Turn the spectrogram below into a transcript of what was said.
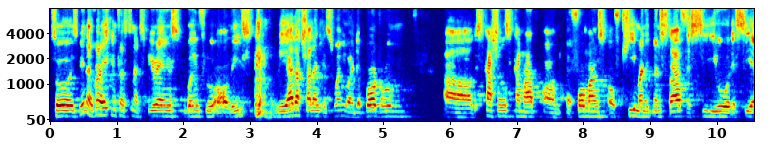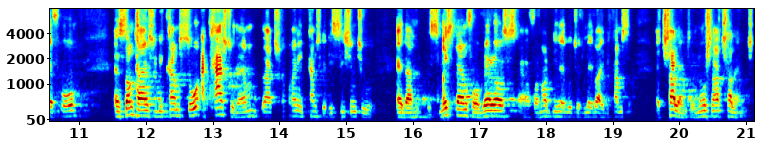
So it's been a very interesting experience going through all these. the other challenge is when you're in the boardroom, uh, discussions come up on performance of key management staff, the CEO, the CFO, and sometimes you become so attached to them that when it comes to the decision to either dismiss them for various, uh, for not being able to deliver, it becomes a challenge, emotional challenge.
